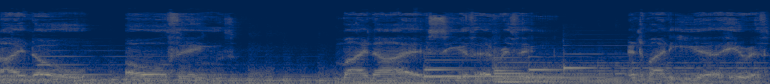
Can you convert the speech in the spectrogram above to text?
I know all things. Mine eye seeth everything, and mine ear heareth.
